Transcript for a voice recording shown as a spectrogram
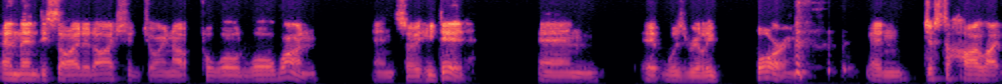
and then decided I should join up for World War One, and so he did, and it was really boring. and just to highlight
